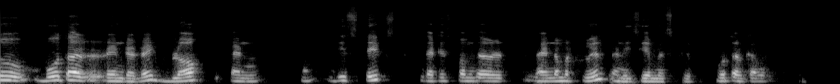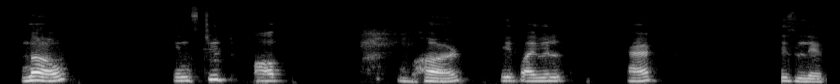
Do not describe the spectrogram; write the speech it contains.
So both are rendered, right? Block and this text that is from the line number 12 and ECMAScript. Both are coming. Now, instead of var, if I will add is left.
